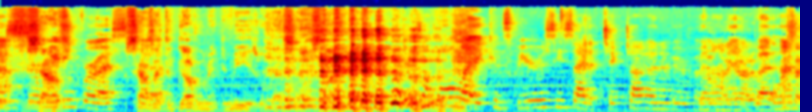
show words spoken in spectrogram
they're Sounds- waiting for us. Sounds to, like the government to me is what that sounds like. There's a whole like conspiracy side of TikTok. I've never been Oh on my it, but I'm I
